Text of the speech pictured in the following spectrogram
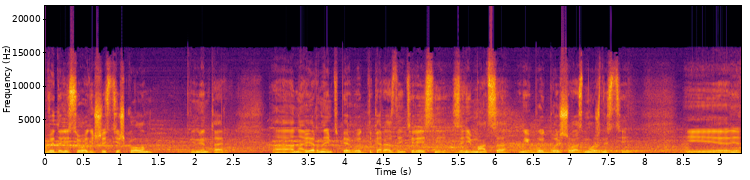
Выдали сегодня шести школам инвентарь. А, наверное, им теперь будет гораздо интереснее заниматься, у них будет больше возможностей. И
